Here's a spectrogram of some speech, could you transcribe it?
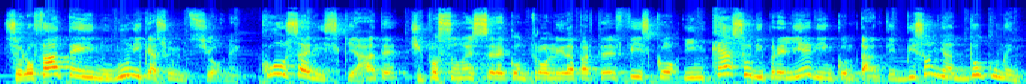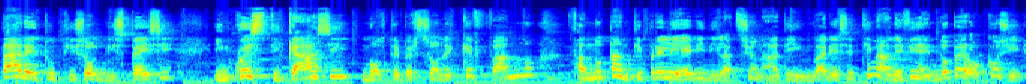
Se lo lo fate in un'unica soluzione, cosa rischiate? Ci possono essere controlli da parte del fisco? In caso di prelievi in contanti bisogna documentare tutti i soldi spesi? In questi casi molte persone che fanno? Fanno tanti prelievi dilazionati in varie settimane, finendo però così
